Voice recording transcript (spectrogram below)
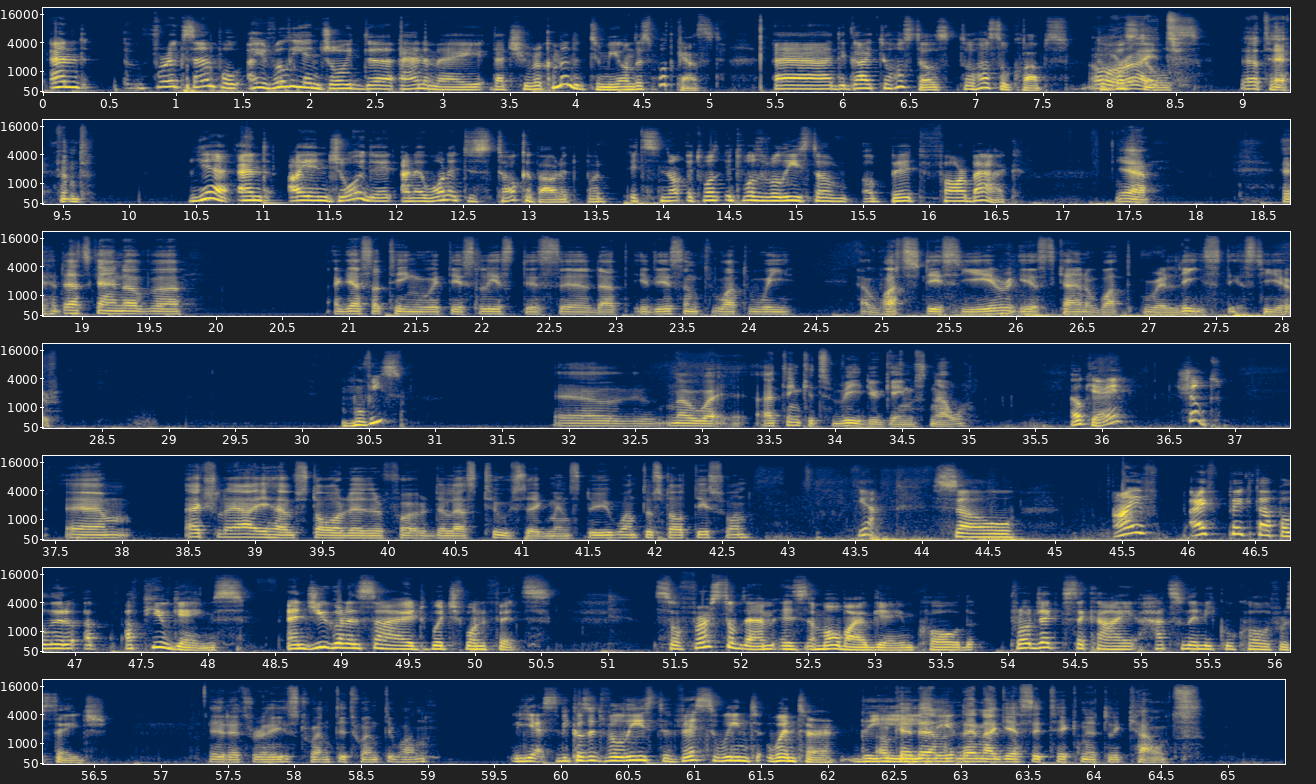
and for example, I really enjoyed the anime that you recommended to me on this podcast. Uh, the guide to hostels, to hostel clubs, to Oh, right. hostels. That happened. Yeah, and I enjoyed it, and I wanted to talk about it, but it's not. It was it was released a, a bit far back. Yeah, that's kind of uh, I guess a thing with this list is uh, that it isn't what we have watched this year. It's kind of what released this year. Movies? Uh, no, I, I think it's video games now. Okay, shoot. Um, actually, I have started for the last two segments. Do you want to start this one? Yeah. So, I've I've picked up a little a, a few games, and you're gonna decide which one fits. So first of them is a mobile game called Project Sekai Hatsune Miku Colorful Stage. It release 2021? Yes, because it released this win- winter. The, Okay, then, the- then I guess it technically counts.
